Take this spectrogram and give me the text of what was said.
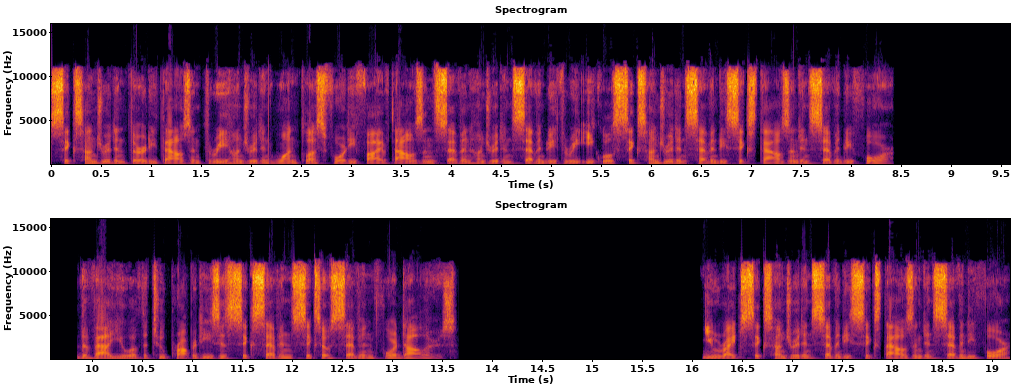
630,301 plus 45,773 equals 676,074. The value of the two properties is $676,074. You write 676,074?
